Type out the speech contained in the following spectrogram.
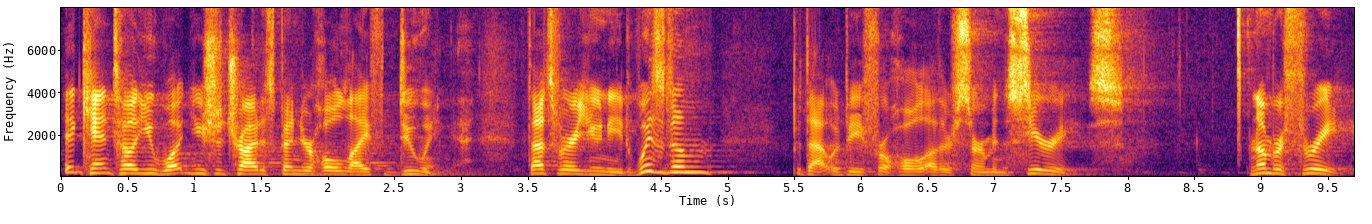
It can't tell you what you should try to spend your whole life doing. That's where you need wisdom, but that would be for a whole other sermon series. Number three,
